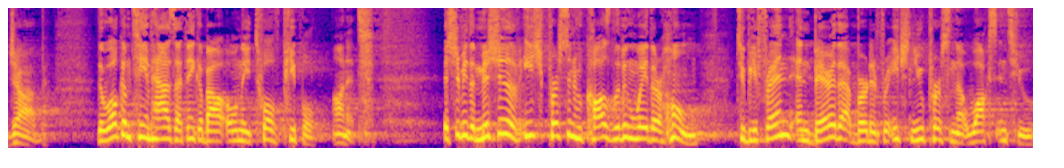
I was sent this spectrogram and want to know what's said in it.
job. The welcome team has, I think, about only 12 people on it. It should be the mission of each person who calls Living Way their home to befriend and bear that burden for each new person that walks into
